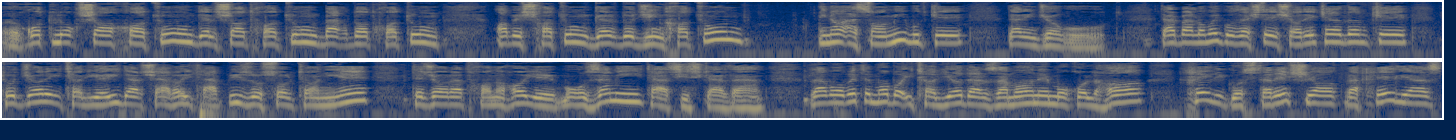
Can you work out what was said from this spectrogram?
قطلق شاه خاتون دلشاد خاتون بغداد خاتون آبش خاتون گرد و جین خاتون اینا اسامی بود که در اینجا بود. در برنامه گذشته اشاره کردم که تجار ایتالیایی در شهرهای تبریز و سلطانیه تجارتخانه های معظمی تأسیس کردند روابط ما با ایتالیا در زمان مغلها خیلی گسترش یافت و خیلی از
